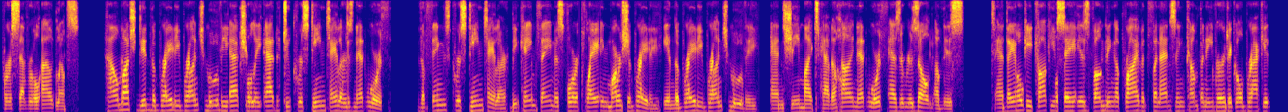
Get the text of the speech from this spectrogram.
per several outlets. How much did the Brady Bunch movie actually add to Christine Taylor's net worth? The things Christine Taylor became famous for playing Marcia Brady in the Brady Bunch movie, and she might have a high net worth as a result of this. Tadaoki Kakuse is funding a private financing company vertical bracket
